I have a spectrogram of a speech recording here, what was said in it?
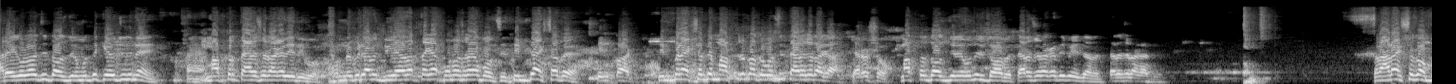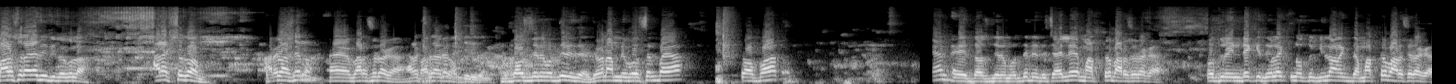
আর এগুলো হচ্ছে দশ দিনের মধ্যে কেউ যদি নেয় হ্যাঁ। মাত্র তেরোশো টাকা দিয়ে দিব। অন্য ভিডিও আমি দুই হাজার টাকা পনেরোশো টাকা বলছি। তিনটা একসাথে? তিন কার্ড তিন পার একসাথে মাত্র কত বলছি? তেরোশো টাকা। তেরোশো। মাত্র দশ দিনের মধ্যে দিতে হবে। তেরোশো টাকা দিয়ে পেয়ে যাবেন। তেরোশো টাকা দিয়ে। তাহলে আর একশো কম বারোশো টাকা দিয়ে দিবে এগুলো। আর একশো কম আরও আসেন। হ্যাঁ বারোশো টাকা। আর একশো টাকা। দশ দিনের মধ্যে দিতে যখন আপনি বলছেন ভাইয়া টপার এই দশ দিনের মধ্যে নিতে চাইলে মাত্র বারোশো টাকা। নতুন ইন্ডেক কিনতে হলে নতুন কিনলে অনেক দাম মাত্র বারোশো টাকা।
